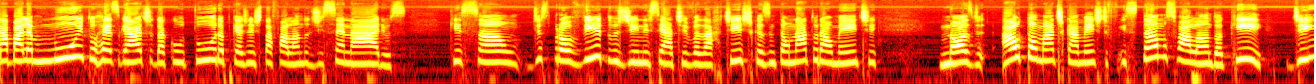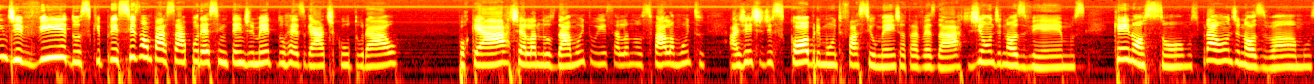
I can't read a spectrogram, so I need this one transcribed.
trabalha muito o resgate da cultura, porque a gente está falando de cenários que são desprovidos de iniciativas artísticas, então, naturalmente, nós automaticamente estamos falando aqui de indivíduos que precisam passar por esse entendimento do resgate cultural, porque a arte ela nos dá muito isso, ela nos fala muito, a gente descobre muito facilmente através da arte de onde nós viemos, quem nós somos, para onde nós vamos.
